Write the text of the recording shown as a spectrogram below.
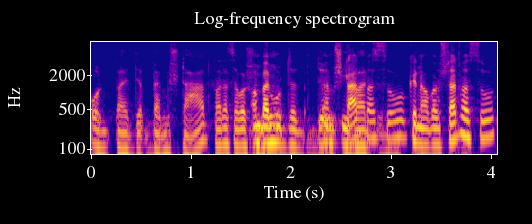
Und bei beim Start war das aber schon Und beim, so. da- beim Start war es so, genau, beim Start war es so,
